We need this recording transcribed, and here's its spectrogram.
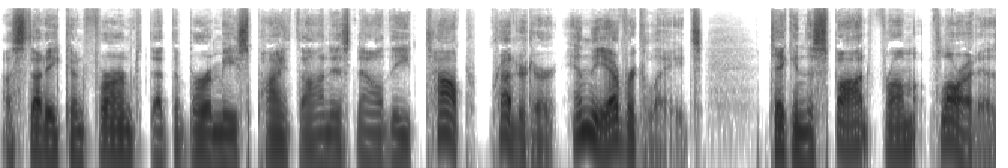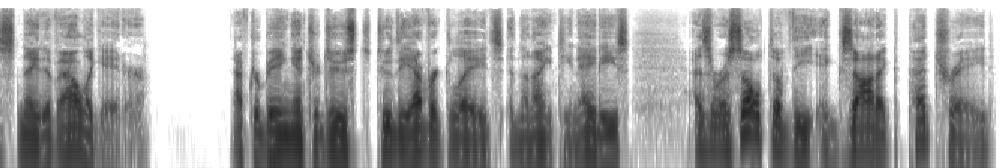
a study confirmed that the Burmese python is now the top predator in the Everglades, taking the spot from Florida's native alligator. After being introduced to the Everglades in the 1980s, as a result of the exotic pet trade,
